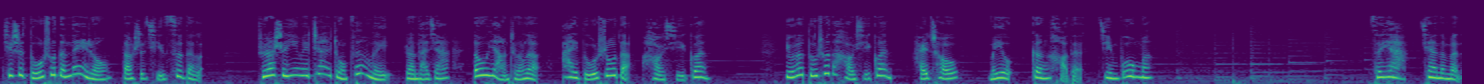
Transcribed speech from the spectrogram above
其实读书的内容倒是其次的了。主要是因为这样一种氛围，让大家都养成了爱读书的好习惯。有了读书的好习惯，还愁没有更好的进步吗？所以啊，亲爱的们，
